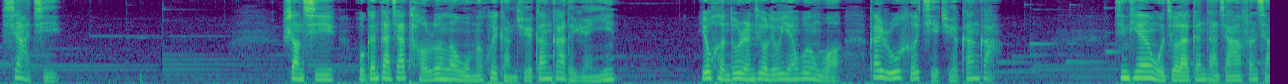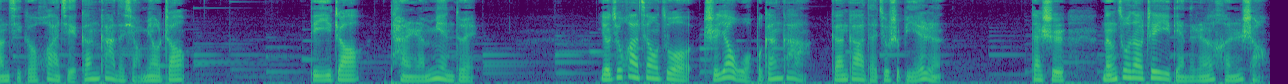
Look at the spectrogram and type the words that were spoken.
下集。上期我跟大家讨论了我们会感觉尴尬的原因，有很多人就留言问我该如何解决尴尬。今天我就来跟大家分享几个化解尴尬的小妙招。第一招。坦然面对。有句话叫做“只要我不尴尬，尴尬的就是别人”，但是能做到这一点的人很少。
